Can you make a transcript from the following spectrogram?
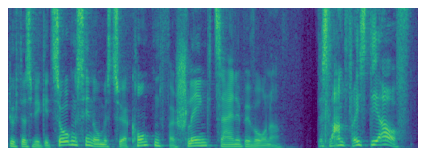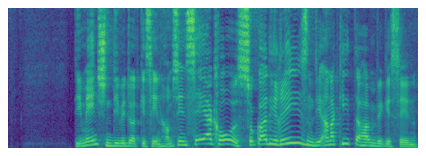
durch das wir gezogen sind, um es zu erkunden, verschlingt seine Bewohner. Das Land frisst die auf. Die Menschen, die wir dort gesehen haben, sind sehr groß. Sogar die Riesen, die Anakita haben wir gesehen.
